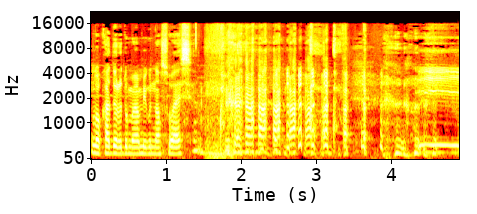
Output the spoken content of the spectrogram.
locadora do meu amigo na Suécia. e.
